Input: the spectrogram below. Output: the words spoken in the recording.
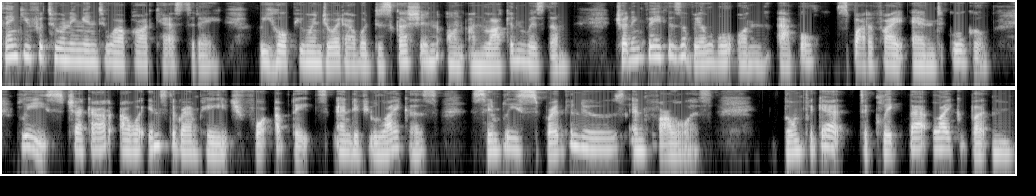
Thank you for tuning into our podcast today. We hope you enjoyed our discussion on unlocking wisdom. Treading Faith is available on Apple, Spotify, and Google. Please check out our Instagram page for updates. And if you like us, simply spread the news and follow us. Don't forget to click that like button,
